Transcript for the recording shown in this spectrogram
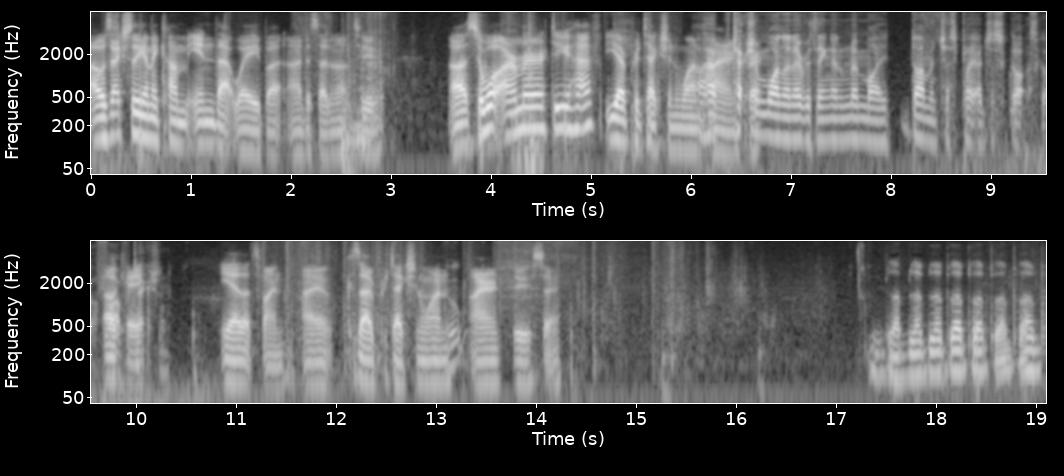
I was actually gonna come in that way, but I decided not to. Uh, so what armor do you have? You have protection one. I have iron, protection correct? one on everything, and then my diamond chest plate I just got. It's got fire Okay. protection. Yeah, that's fine. I because I have protection one, Oop. iron two, so. Blub blub blub blub blub blub blub.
